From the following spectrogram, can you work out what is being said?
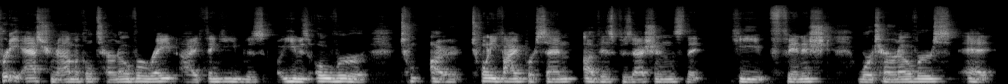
pretty astronomical turnover rate. I think he was he was over uh, twenty five percent of his possessions that he finished were turnovers at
